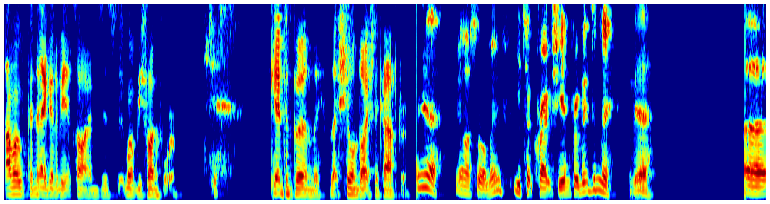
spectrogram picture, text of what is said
How open they're going to be at times is it won't be fun for him. Yeah. Get him to Burnley. Let Sean Dyche look after him. Yeah, yeah, I saw a move. You took Crouchy in for a bit, didn't he? Yeah. Uh,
